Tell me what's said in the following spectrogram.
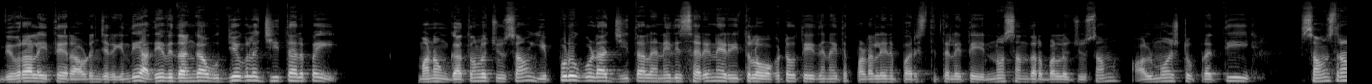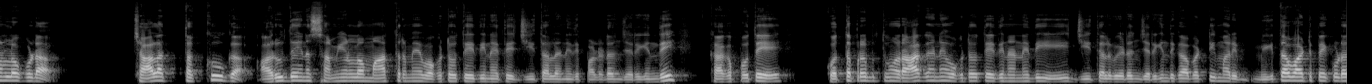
వివరాలు అయితే రావడం జరిగింది. అదేవిధంగా ఉద్యోగుల జీతాలపై మనం గతంలో చూసాం ఎప్పుడు కూడా జీతాలు అనేది సరైన రీతిలో ఒకటో తేదీన అయితే పడలేని పరిస్థితులు అయితే ఎన్నో సందర్భాల్లో చూసాం. ఆల్మోస్ట్ ప్రతి సంవత్సరంలో కూడా చాలా తక్కువగా అరుదైన సమయంలో మాత్రమే ఒకటో తేదీన అయితే జీతాలు అనేది పడడం జరిగింది. కాకపోతే కొత్త ప్రభుత్వం రాగానే ఒకటో తేదీన అనేది జీతాలు వేయడం జరిగింది కాబట్టి మరి మిగతా వాటిపై కూడా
